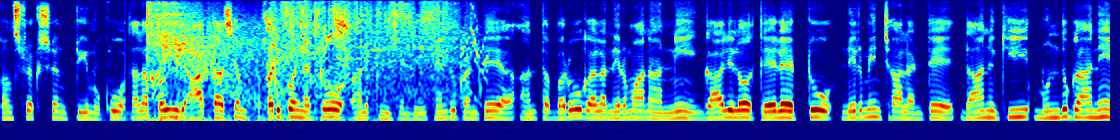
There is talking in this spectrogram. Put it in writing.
కన్స్ట్రక్షన్ టీముకు తలపై ఆకాశం పడిపోయినట్టు అనిపించింది. ఎందుకంటే అంత బరువు గల నిర్మాణాన్ని గాలిలో తేలేట్టు నిర్మించాలంటే దానికి ముందుగానే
